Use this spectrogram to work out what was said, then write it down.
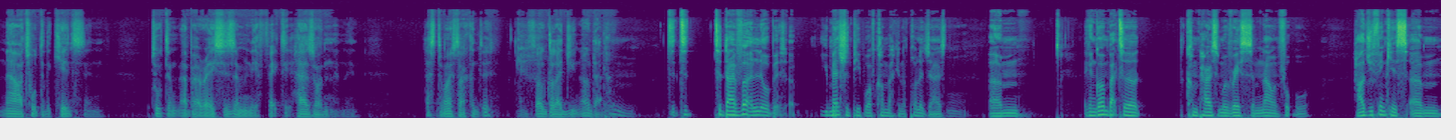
now I talk to the kids and talk to them about racism and the effect it has on. And that's the most I can do. I'm so glad you know that. To, to to divert a little bit, uh, you mentioned people have come back and apologized. Um, again, going back to the comparison with racism now in football, how do you think it's um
